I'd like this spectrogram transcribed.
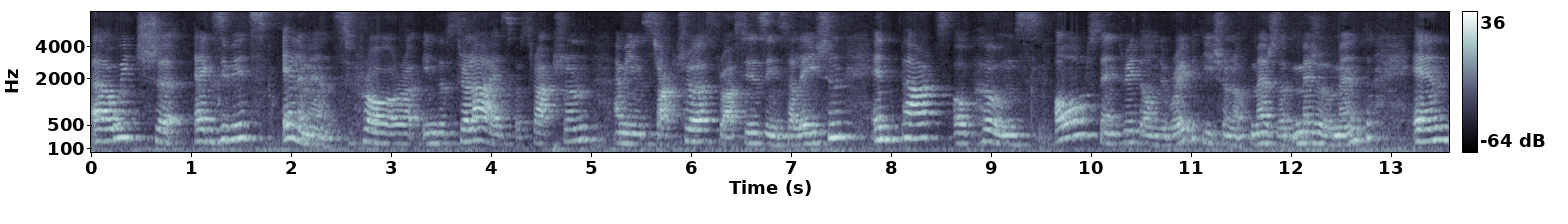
Uh, which uh, exhibits elements for industrialized construction, I mean structures, trusses, installation, and parts of homes, all centered on the repetition of measure measurement and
